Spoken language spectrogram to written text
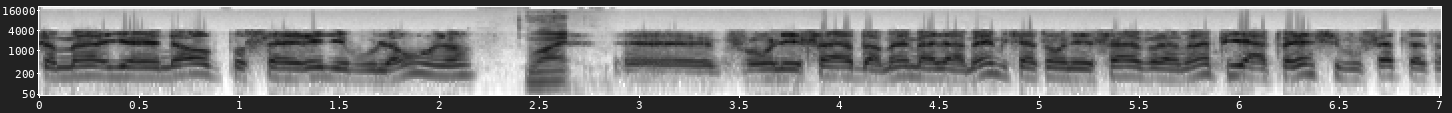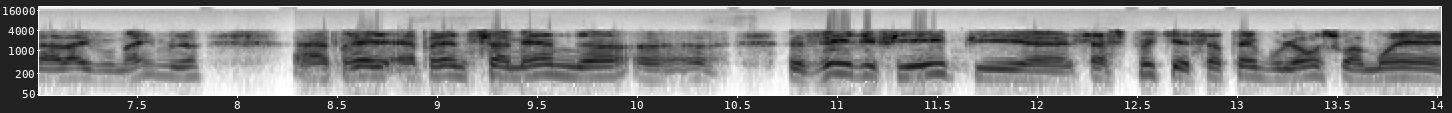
comment il y a un ordre pour serrer les boulons, là. Ouais. Euh, on les serre de même à la même quand on les serre vraiment. Puis après, si vous faites le travail vous-même, après après une semaine, là, euh, vérifiez. Puis euh, ça se peut que certains boulons soient moins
